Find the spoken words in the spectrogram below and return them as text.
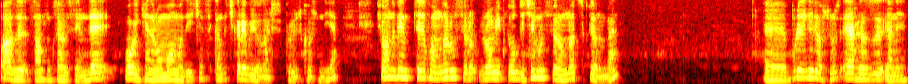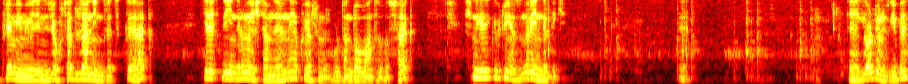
bazı Samsung servislerinde o ülkenin ROM olmadığı için sıkıntı çıkarabiliyorlar pürüzlük olsun diye. Şu anda benim telefonumda Rusya ROM yüklü olduğu için Rusya ROM'una tıklıyorum ben. Ee, buraya geliyorsunuz. Eğer hızlı yani premium üyeliğiniz yoksa düzenli indire tıklayarak gerekli indirme işlemlerini yapıyorsunuz. Buradan dolantılı basarak. Şimdi gerekli bütün yazılımları indirdik. Ee, e, gördüğünüz gibi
